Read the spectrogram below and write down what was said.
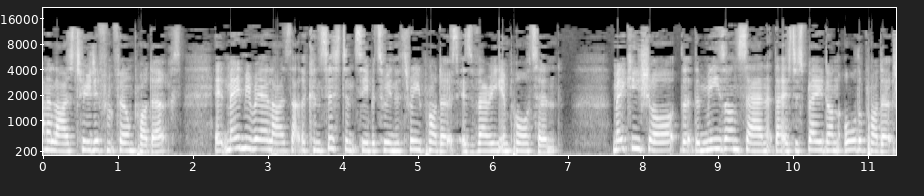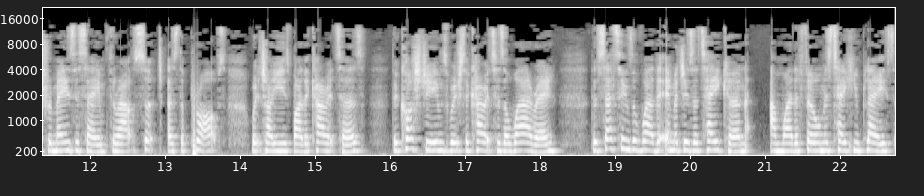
analysed two different film products, it made me realise that the consistency between the three products is very important. Making sure that the mise en scène that is displayed on all the products remains the same throughout such as the props, which are used by the characters, the costumes which the characters are wearing, the settings of where the images are taken and where the film is taking place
